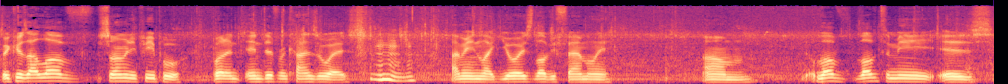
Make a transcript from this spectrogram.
because I love so many people, but in, in different kinds of ways. Mm-hmm. I mean, like you always love your family. Um, love, love to me is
